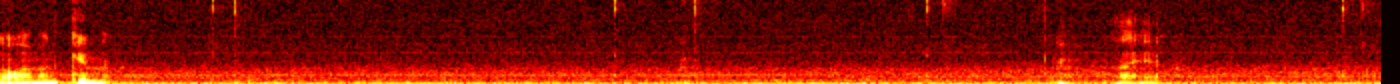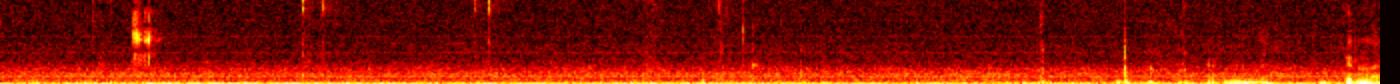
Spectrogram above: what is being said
รอให้มันขึ้นอะอะไรอะ แป๊บนึงนะมันเป็นไร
